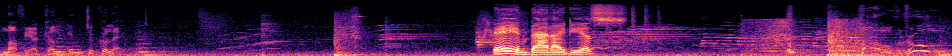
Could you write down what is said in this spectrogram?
Mafia come in to collect. Hey, and bad ideas. How rude!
